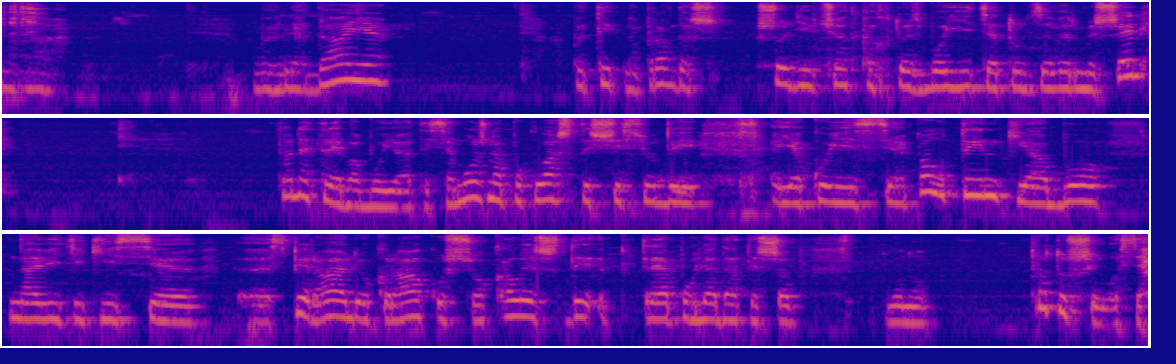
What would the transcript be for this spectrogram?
Вона виглядає апетитно, правда ж? Що, дівчатка, хтось боїться тут за вермишель, то не треба боятися. Можна покласти ще сюди якоїсь паутинки або навіть якісь е, е, спіральок, ракушок, але ж треба поглядати, щоб воно протушилося.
